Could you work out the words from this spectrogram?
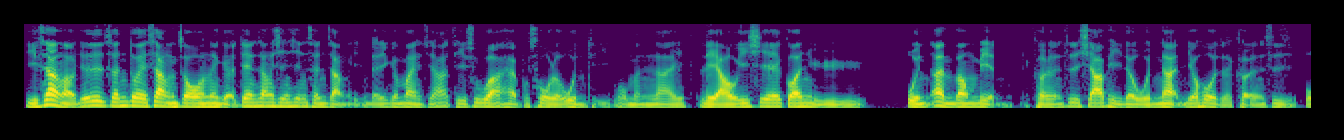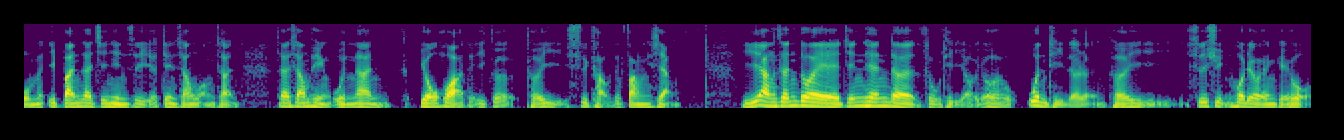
以上哦，就是针对上周那个电商新兴成长营的一个卖家提出啊还不错的问题，我们来聊一些关于文案方面，可能是虾皮的文案，又或者可能是我们一般在经营自己的电商网站，在商品文案优化的一个可以思考的方向。一样针对今天的主题哦，有问题的人可以私讯或留言给我。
